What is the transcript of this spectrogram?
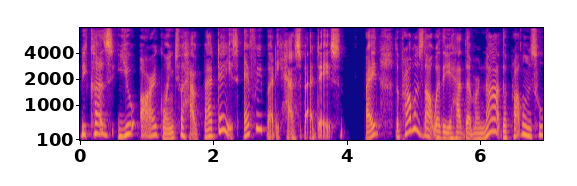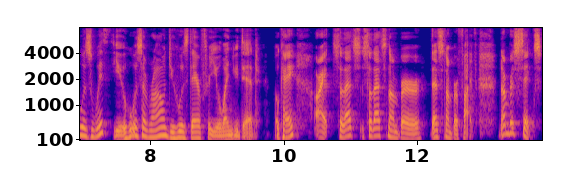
because you are going to have bad days. Everybody has bad days. Right? The problem is not whether you had them or not. The problem is who was with you, who was around you, who was there for you when you did. Okay. All right. So that's, so that's number, that's number five. Number six.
